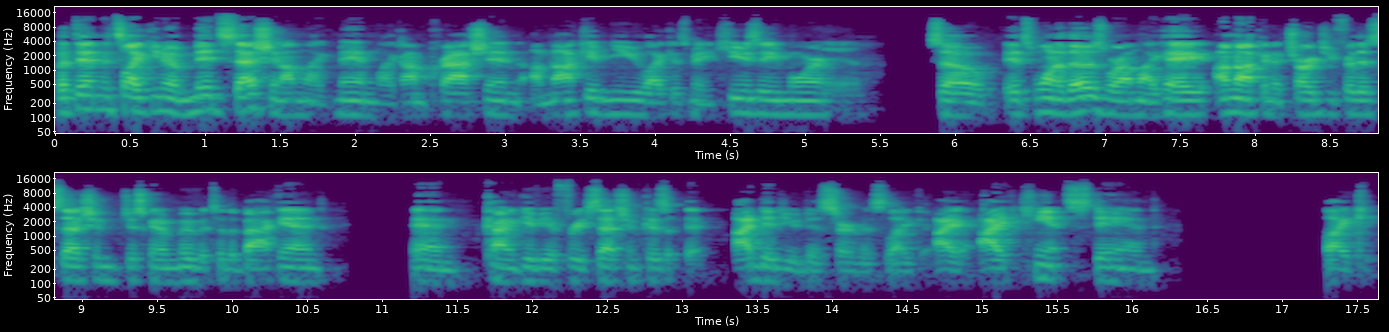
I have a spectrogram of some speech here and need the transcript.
But then it's like you know, mid session, I'm like, man, like I'm crashing. I'm not giving you like as many cues anymore. Yeah. So it's one of those where I'm like, hey, I'm not going to charge you for this session. Just going to move it to the back end and kind of give you a free session because I did you a disservice. Like I, I can't stand like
